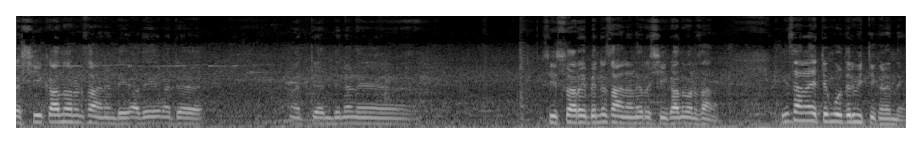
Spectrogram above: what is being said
റഷീക്ക എന്ന് പറഞ്ഞൊരു സാധനമുണ്ട്. അത് മറ്റേ മറ്റേ എന്തിനാണ് സിസ് അറേബ്യന്റെ സാധനമാണ് റഷീക്ക എന്ന് പറഞ്ഞ സാധനം. ഈ സാധനം ഏറ്റവും കൂടുതൽ വിറ്റിക്കണെന്ന്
